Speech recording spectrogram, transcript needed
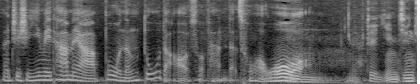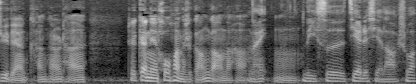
那这是因为他们呀不能督导所犯的错误。这引经据典，侃侃而谈，这概念偷换的是杠杠的哈。来，嗯，李斯接着写道说：“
